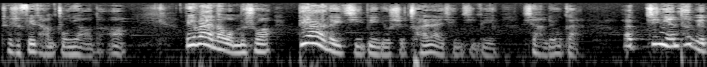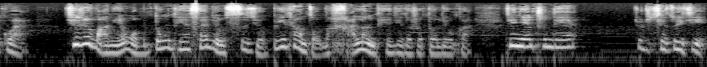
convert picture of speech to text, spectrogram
这是非常重要的啊。另外呢，我们说第二类疾病就是传染性疾病，像流感。啊，今年特别怪。其实往年我们冬天三九四九冰上走的寒冷天气的时候得流感，今年春天就是现最近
